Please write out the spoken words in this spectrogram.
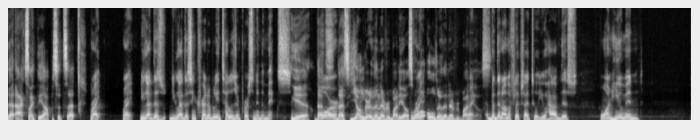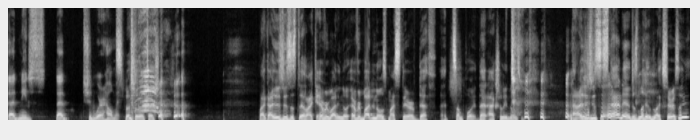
that acts like the opposite set. Right. Right. You got this. You got this incredibly intelligent person in the mix. Yeah, that's Or- that's younger than everybody else, Right. or older than everybody Right. else. But then on the flip side too, you have this one human that needs that should wear a helmet. Special attention. like I just used to stare. Like everybody know. Everybody knows my stare of death at some point. That actually knows me. and I just used to stand there and just look at him like, seriously,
